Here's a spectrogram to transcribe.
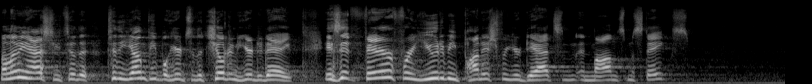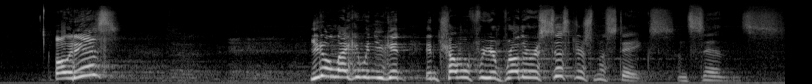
Now, let me ask you to the, to the young people here, to the children here today, is it fair for you to be punished for your dad's and, and mom's mistakes? Oh, it is? You don't like it when you get in trouble for your brother or sister's mistakes and sins.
